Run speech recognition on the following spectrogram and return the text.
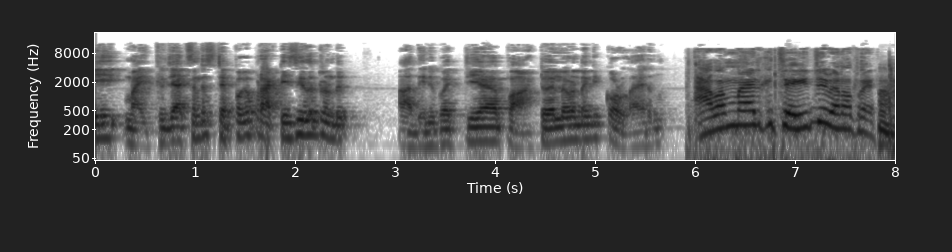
ഈ മൈക്കിൾ ജാക്സന്റെ സ്റ്റെപ്പൊക്കെ പ്രാക്ടീസ് ചെയ്തിട്ടുണ്ട്. അതിന് പറ്റിയ പാട്ട് വല്ലതും ഉണ്ടെങ്കിൽ കൊള്ളായിരുന്നു. അവന്മാർക്ക് ചേഞ്ച് വേണത്രേ മതി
